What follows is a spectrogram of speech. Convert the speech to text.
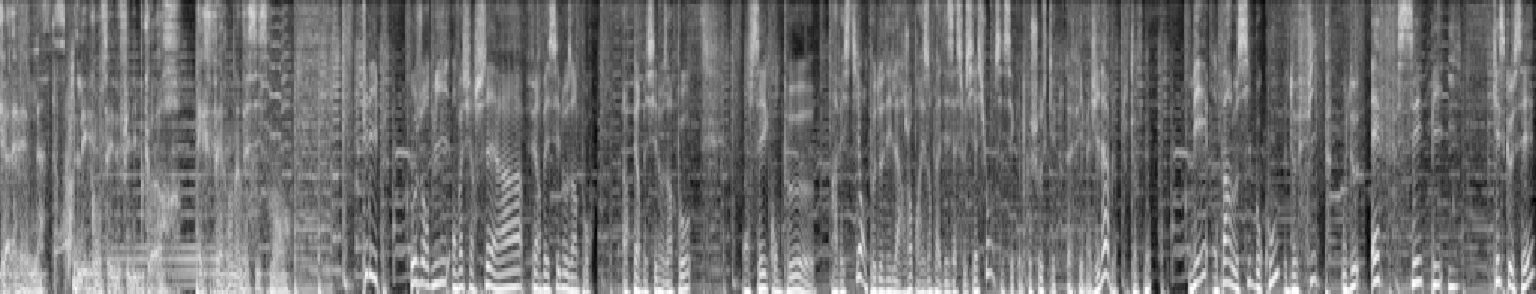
DKL, les conseils de Philippe Corr, expert en investissement. Philippe, aujourd'hui, on va chercher à faire baisser nos impôts. Alors, faire baisser nos impôts, on sait qu'on peut euh, investir, on peut donner de l'argent par exemple à des associations, ça c'est quelque chose qui est tout à fait imaginable. Tout à fait. Mais on parle aussi beaucoup de FIP ou de FCPI. Qu'est-ce que c'est?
